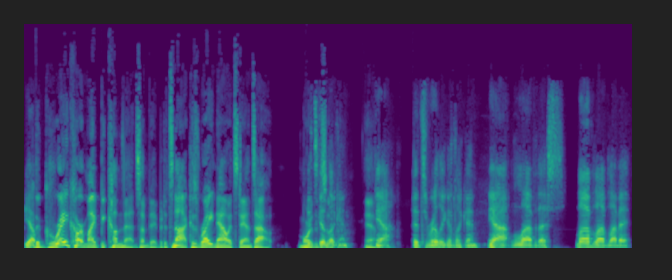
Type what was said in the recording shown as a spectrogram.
Yeah. The gray car might become that someday, but it's not because right now it stands out more it's than good silver. looking. Yeah. Yeah. It's really good looking. Yeah. Love this. Love, love, love it.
